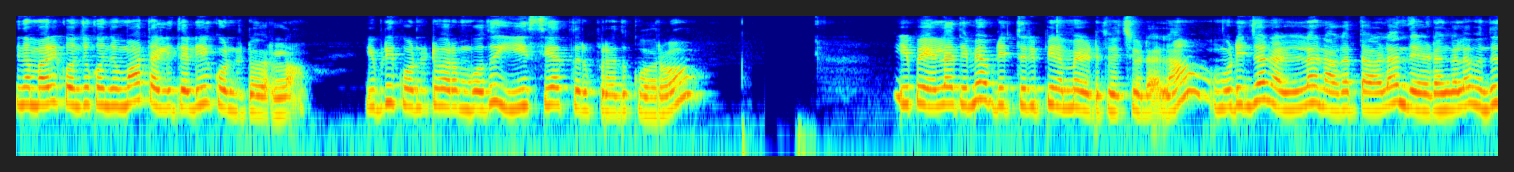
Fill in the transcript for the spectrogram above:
இந்த மாதிரி கொஞ்சம் கொஞ்சமாக தள்ளி தள்ளியே கொண்டுட்டு வரலாம். இப்படி கொண்டுட்டு வரும்போது ஈஸியாக திருப்புறதுக்கு வரும். இப்போ எல்லாத்தையுமே அப்படி திருப்பி நம்ம எடுத்து வச்சு விடலாம். முடிஞ்சால் நல்லா நகத்தால் அந்த இடங்களை வந்து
